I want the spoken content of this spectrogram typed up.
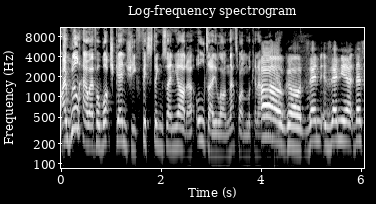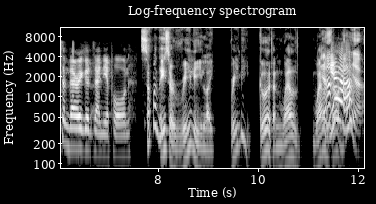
I will, however, watch Genji fisting Zenyatta all day long. That's what I'm looking at. right Oh now. god, Zen Zenya. There's some very good Zenya porn. Some of these are really like really good and well well yeah, done. Yeah. yeah.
